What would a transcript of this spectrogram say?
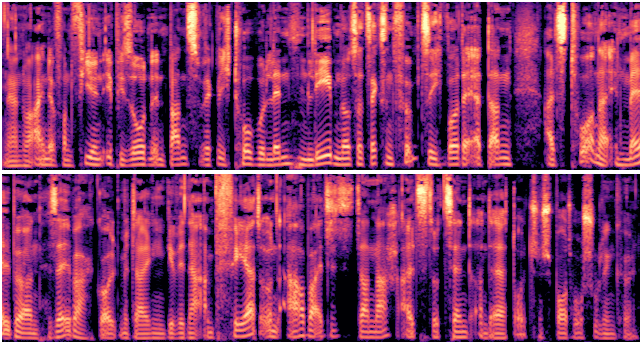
Ja, nur eine von vielen Episoden in Bunts wirklich turbulentem Leben. 1956 wurde er dann als Turner in Melbourne selber Goldmedaillengewinner am Pferd und arbeitete danach als Dozent an der Deutschen Sporthochschule in Köln.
